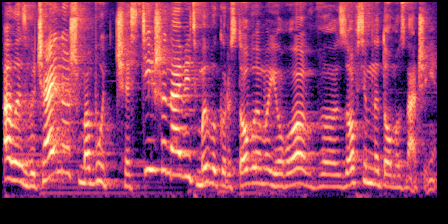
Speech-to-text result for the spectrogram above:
Але, звичайно ж, мабуть, частіше навіть ми використовуємо його в зовсім не тому значенні.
